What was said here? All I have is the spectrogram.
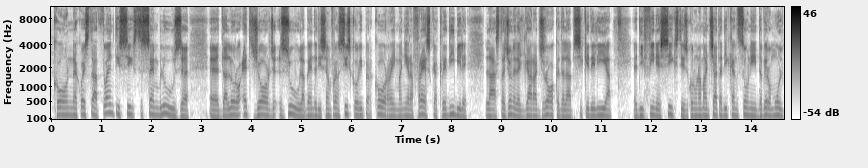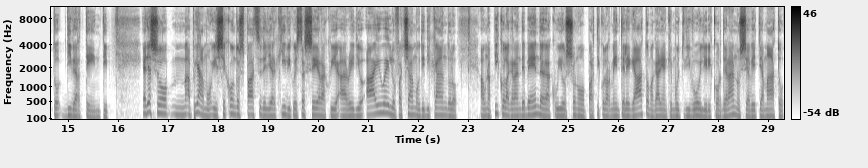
Con questa 26th Sam Blues eh, dal loro At George Zoo, la band di San Francisco ripercorre in maniera fresca, credibile la stagione del garage rock, della psichedelia eh, di fine 60s con una manciata di canzoni davvero molto divertenti. E adesso mh, mm, apriamo il secondo spazio degli archivi questa sera qui a Radio Highway, lo facciamo dedicandolo a una piccola grande band a cui io sono particolarmente legato, magari anche molti di voi li ricorderanno se avete amato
